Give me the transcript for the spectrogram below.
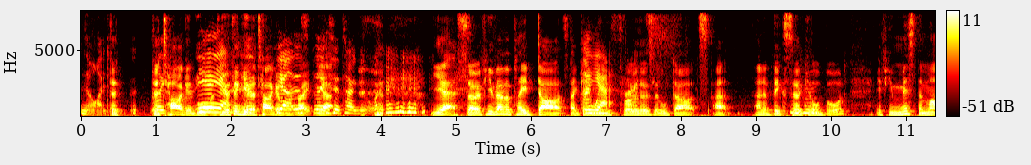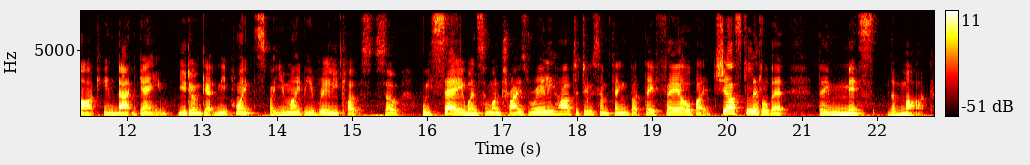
no, I The, don't. the Like- target board. Yeah, yeah, You're thinking of the target yeah, board, right? like yeah. the target board. Yeah, so if you've ever played darts, that game Oh, where you throw those little darts at, at a big circular mm-hmm. board, if you miss the mark in that game, you don't get any points, but you might be really close. So we say when someone tries really hard to do something, but they fail by just a little bit, they miss the mark.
